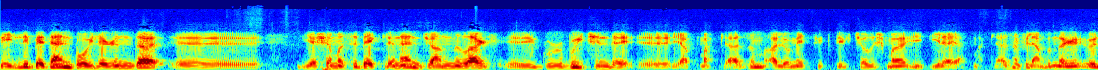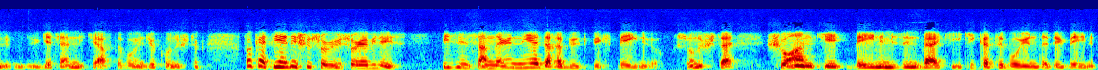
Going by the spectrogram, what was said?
belli beden boylarında e, yaşaması beklenen canlılar e, grubu içinde e, yapmak lazım. Alometrik bir çalışma ile yapmak lazım filan. Bunları geçen iki hafta boyunca konuştuk. Fakat yine de şu soruyu sorabiliriz. Biz insanların niye daha büyük bir beyni yok? Sonuçta şu anki beynimizin belki iki katı boyunda bir beyin,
